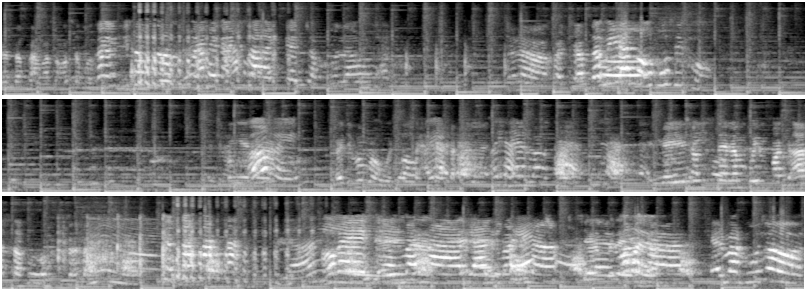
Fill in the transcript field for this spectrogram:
Natatakot ako sa mga. Kahit isang sarap pa rin kahit sa akin ketchup. Wala akong ano. Tara, ketchup Dami yan, maubusin mo. Pwede bang yan na? Okay. Pwede ba mawala? Oh, ayan. Ayan. Mayonnaise na lang po yung pag-asa ko. Okay, si Elmar na. Si Elmar na. Siyempre. Okay. Elmar, bunot.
